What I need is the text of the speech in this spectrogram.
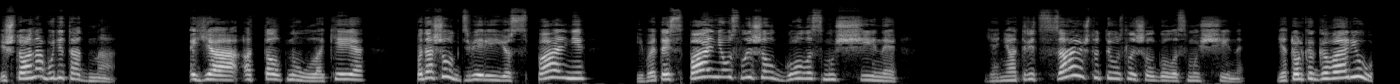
и что она будет одна. Я оттолкнул лакея, подошел к двери ее спальни и в этой спальне услышал голос мужчины. Я не отрицаю, что ты услышал голос мужчины. Я только говорю,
